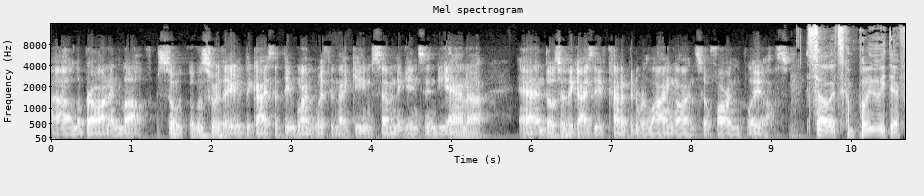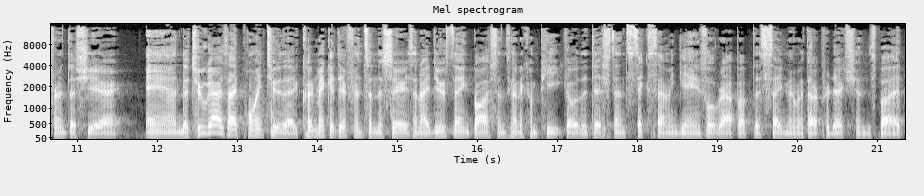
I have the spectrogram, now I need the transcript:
uh, LeBron, and Love. So those were the the guys that they went with in that game seven against Indiana. And those are the guys they've kind of been relying on so far in the playoffs. So it's completely different this year and the two guys I'd point to that could make a difference in the series, and I do think Boston's going to compete, go the distance, six, seven games. We'll wrap up this segment with our predictions, but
